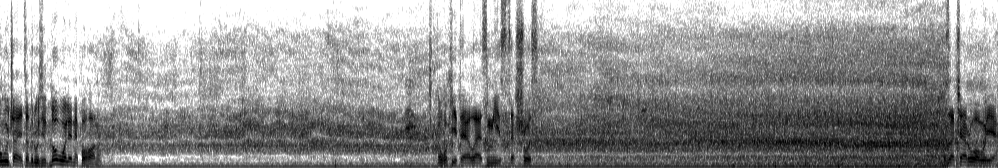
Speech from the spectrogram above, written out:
Получається, друзі, доволі непогано. Ох, і ТЛС місце щось. Зачаровує.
